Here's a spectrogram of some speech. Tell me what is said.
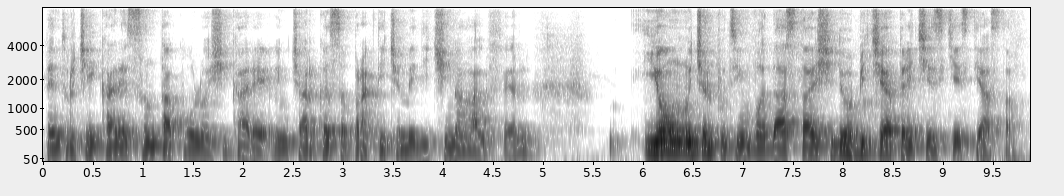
pentru cei care sunt acolo și care încearcă să practice medicina altfel, eu unul cel puțin văd asta și de obicei apreciez chestia asta.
